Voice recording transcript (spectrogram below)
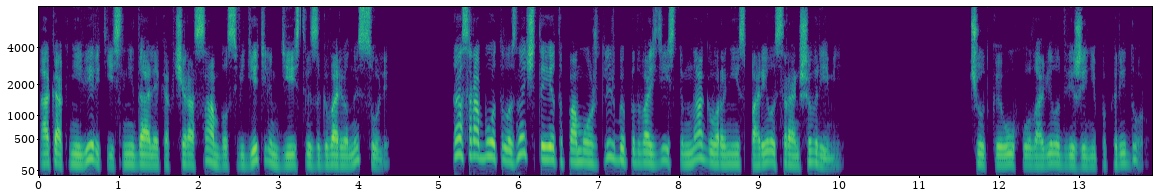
А как не верить, если не далее, как вчера сам был свидетелем действия заговоренной соли? Та сработала, значит и это поможет, лишь бы под воздействием наговора не испарилось раньше времени. Чуткое ухо уловило движение по коридору.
